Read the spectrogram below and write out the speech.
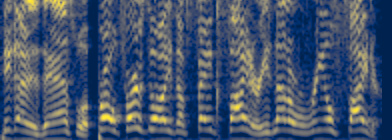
he got his ass whooped. Bro, first of all, he's a fake fighter. He's not a real fighter.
